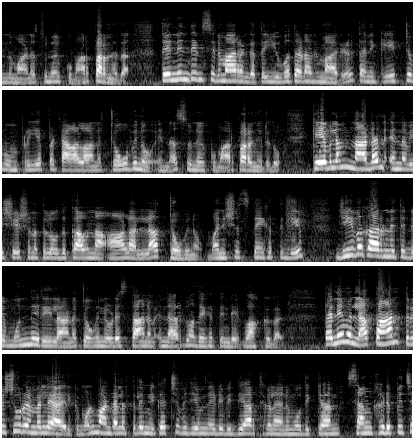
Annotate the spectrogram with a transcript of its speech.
എന്നുമാണ് സുനിൽകുമാർ പറഞ്ഞത്. തെന്നിന്ത്യൻ സിനിമാ രംഗത്തെ യുവതടന്മാരിൽ തനിക്ക് ഏറ്റവും പ്രിയപ്പെട്ട ആളാണ് ടോവിനോ എന്ന് സുനിൽകുമാർ പറഞ്ഞിരുന്നു. കേവലം നടൻ എന്ന വിശേഷണത്തിൽ ഒതുക്കാവുന്ന ആളല്ല ടോവിനോ. മനുഷ്യ സ്നേഹത്തിന്റെയും ജീവകാരുണ്യത്തിന്റെ മുൻനിരയിലാണ് ടോവിനോയുടെ സ്ഥാനം എന്നായിരുന്നു അദ്ദേഹത്തിന്റെ വാക്കുകൾ. തന്നെയുമല്ല താൻ തൃശൂർ എം എൽ എ ആയിരിക്കുമ്പോൾ മണ്ഡലത്തിലെ മികച്ച വിജയം നേടിയ വിദ്യാർത്ഥികളെ അനുമോദിക്കാൻ സംഘടിപ്പിച്ച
